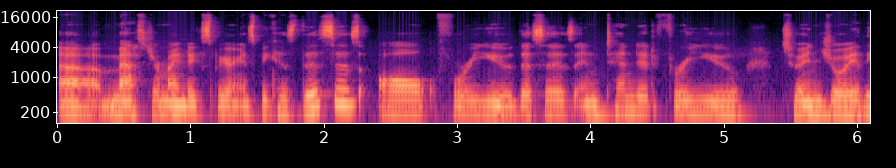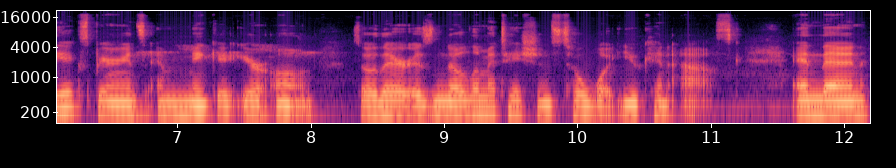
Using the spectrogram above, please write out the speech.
uh, mastermind experience because this is all for you. This is intended for you to enjoy the experience and make it your own. So there is no limitations to what you can ask. And then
